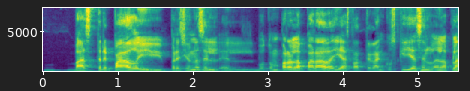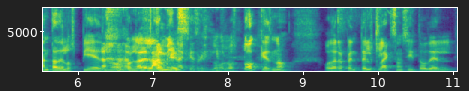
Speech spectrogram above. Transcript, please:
vas trepado y presionas el, botón para la parada y hasta te dan cosquillas en la, planta de los pies, ¿no? Con la lámina, que los toques, ¿no? O de repente el claxoncito del,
